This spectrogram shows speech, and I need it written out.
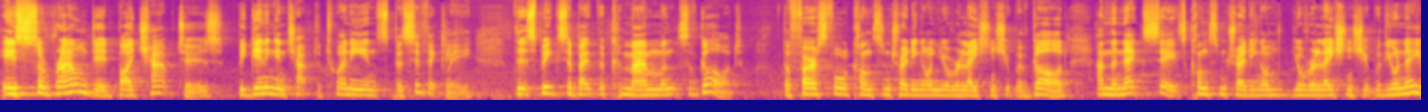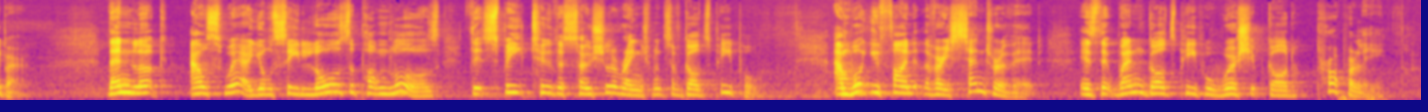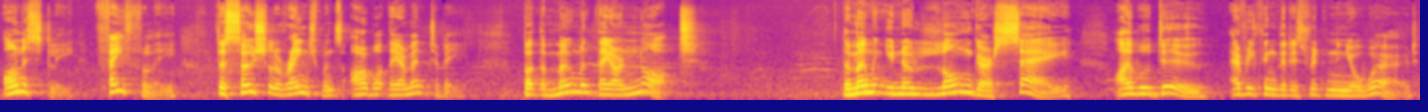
is surrounded by chapters, beginning in chapter 20 and specifically, that speaks about the commandments of God. The first four concentrating on your relationship with God, and the next six concentrating on your relationship with your neighbor. Then look elsewhere, you'll see laws upon laws that speak to the social arrangements of God's people. And what you find at the very center of it is that when God's people worship God properly, honestly, faithfully, the social arrangements are what they are meant to be. But the moment they are not, the moment you no longer say, I will do everything that is written in your word,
